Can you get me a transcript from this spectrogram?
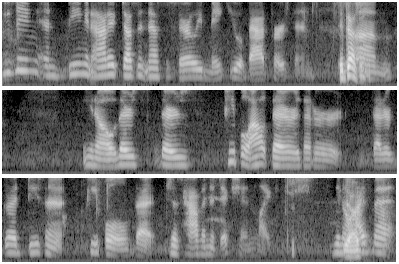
using and being an addict doesn't necessarily make you a bad person. it doesn't. Um, you know, there's there's people out there that are that are good, decent people that just have an addiction. Like, you know, Yep. I've met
